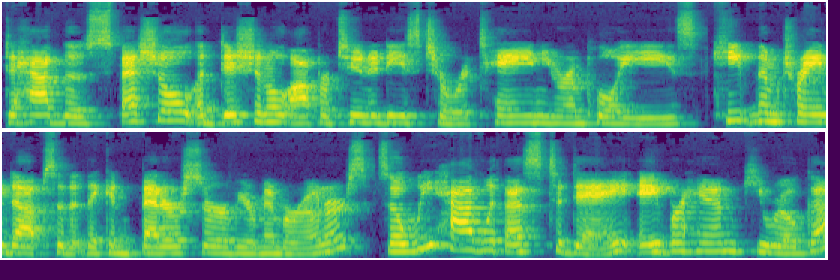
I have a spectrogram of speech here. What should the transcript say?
to have those special additional opportunities to retain your employees, keep them trained up so that they can better serve your member owners. So, we have with us today Abraham Quiroga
